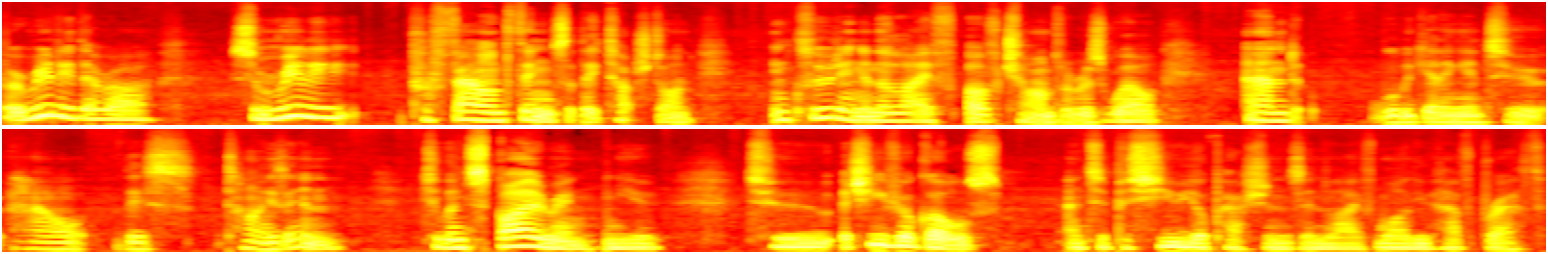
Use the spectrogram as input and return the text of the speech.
but really there are some really profound things that they touched on, including in the life of Chandler as well, and we'll be getting into how this ties in to inspiring you to achieve your goals and to pursue your passions in life while you have breath.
